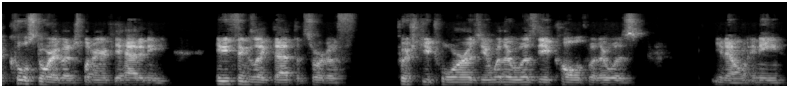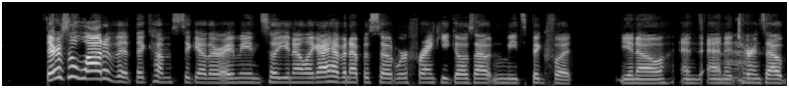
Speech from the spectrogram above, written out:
a cool story but i'm just wondering if you had any any things like that that sort of pushed you towards you know whether it was the occult whether it was you know any there's a lot of it that comes together i mean so you know like i have an episode where frankie goes out and meets bigfoot you know, and and it mm-hmm. turns out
